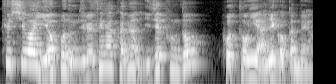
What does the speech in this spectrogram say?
QCY 이어폰 음질을 생각하면 이 제품도 보통이 아닐 것 같네요.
